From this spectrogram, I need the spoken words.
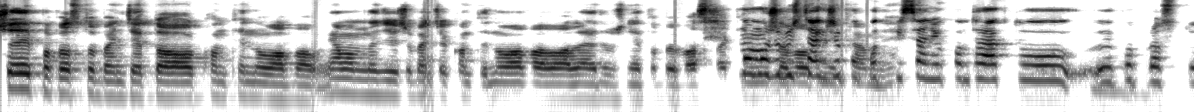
czy po prostu będzie to kontynuował. Ja mam nadzieję, że będzie kontynuował, ale różnie to bywa z takimi No może być tak, że po podpisaniu kontraktu y, po prostu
